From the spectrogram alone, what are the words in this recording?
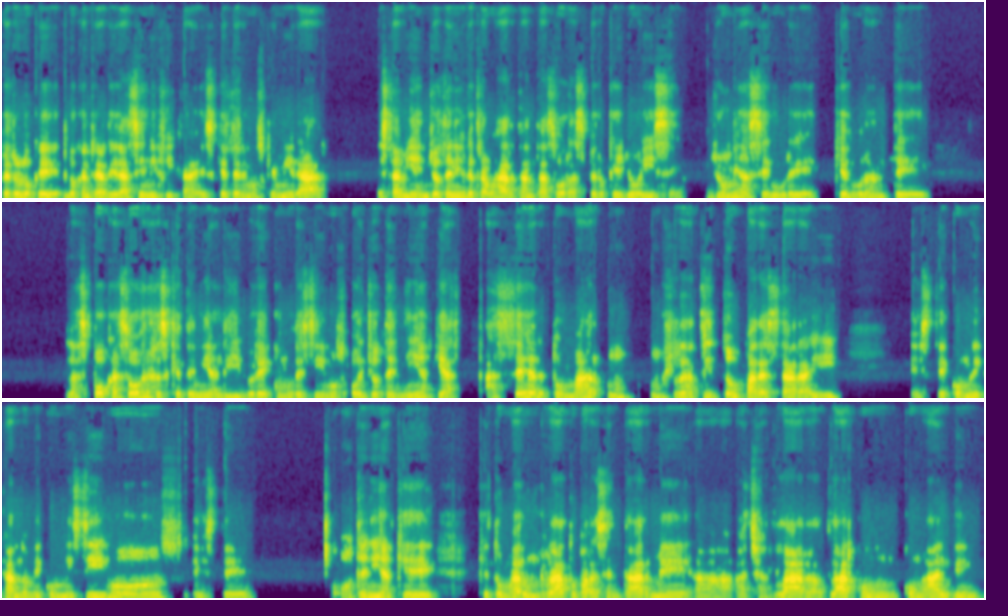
Pero lo que, lo que en realidad significa es que tenemos que mirar, está bien, yo tenía que trabajar tantas horas, pero ¿qué yo hice? Yo me aseguré que durante las pocas horas que tenía libre, como decimos, o yo tenía que hacer, tomar un, ratito para estar ahí este, comunicándome con mis hijos, este, o tenía que, tomar un rato para sentarme a, charlar, a hablar con, con, alguien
